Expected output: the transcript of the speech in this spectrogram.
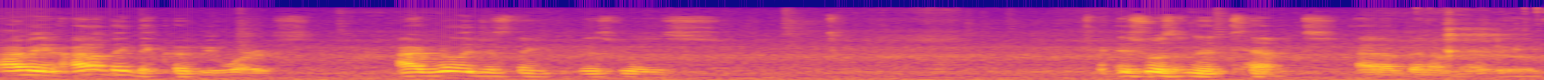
I mean, I don't think they could be worse. I really just think this was this was an attempt at a Venom movie,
